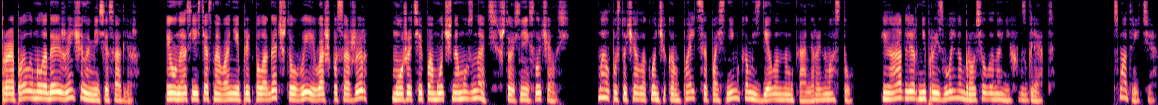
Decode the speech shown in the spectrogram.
«Пропала молодая женщина, миссис Адлер, и у нас есть основания предполагать, что вы и ваш пассажир можете помочь нам узнать, что с ней случилось». Мел постучала кончиком пальца по снимкам, сделанным камерой на мосту, и Адлер непроизвольно бросила на них взгляд. «Смотрите,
